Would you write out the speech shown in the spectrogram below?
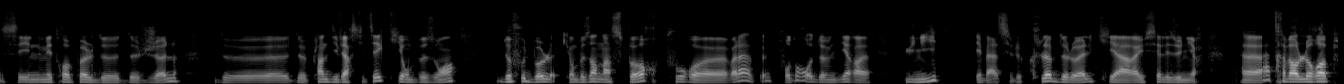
c'est une métropole de, jeunes, de, plein de diversité qui ont besoin de football, qui ont besoin d'un sport pour, voilà, pour redevenir unis. Et ben, c'est le club de l'OL qui a réussi à les unir. à travers l'Europe,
